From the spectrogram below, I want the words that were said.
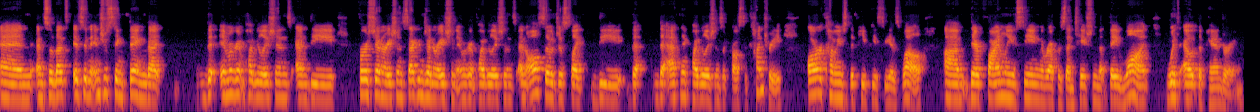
And and so that's it's an interesting thing that the immigrant populations and the first generation, second generation immigrant populations, and also just like the the, the ethnic populations across the country are coming to the PPC as well. Um, they're finally seeing the representation that they want without the pandering.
